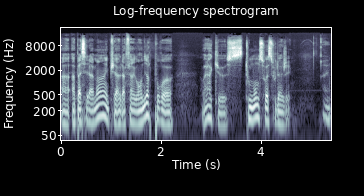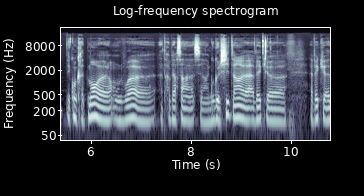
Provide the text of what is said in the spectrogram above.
à, à, passer la main et puis à la faire grandir pour voilà, que tout le monde soit soulagé. Et concrètement, euh, on le voit euh, à travers, c'est un, Google Sheet hein, avec, euh, avec euh,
